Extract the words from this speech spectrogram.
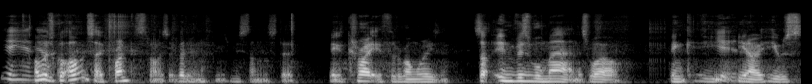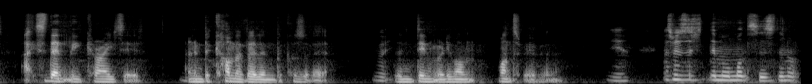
Yeah. Yeah. I would call, I wouldn't say Frankenstein is a villain. I think it's misunderstood. It was created for the wrong reason. It's like Invisible Man as well. I think he, Yeah. you know, he was accidentally created and then become a villain because of it. Right. Then didn't really want want to be a villain. Yeah. I suppose they're more monsters. They're not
